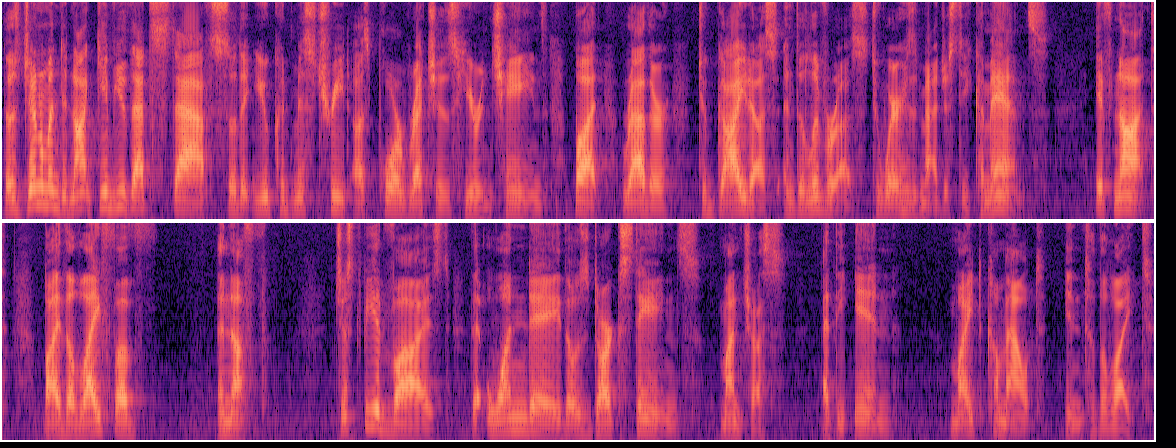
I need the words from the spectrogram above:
Those gentlemen did not give you that staff so that you could mistreat us poor wretches here in chains, but rather to guide us and deliver us to where His Majesty commands. If not, by the life of enough, just be advised that one day those dark stains, manchas, at the inn might come out into the light.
